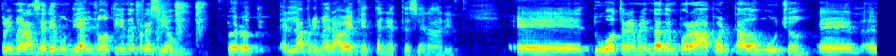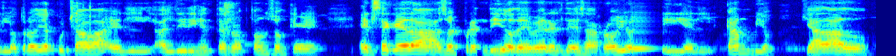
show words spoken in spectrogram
primera serie mundial, no tiene presión, pero es la primera vez que está en este escenario. Eh, tuvo tremenda temporada, ha aportado mucho. el, otro día escuchaba el, al dirigente Rob Thompson que él se queda sorprendido de ver el desarrollo y el cambio que ha dado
